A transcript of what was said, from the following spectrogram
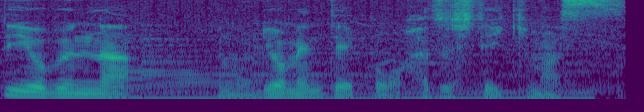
で余分なこの両面テープを外していきます。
